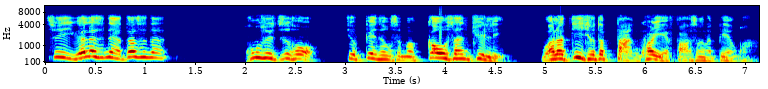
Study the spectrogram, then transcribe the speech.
所以原来是那样。但是呢，洪水之后就变成什么高山峻岭，完了地球的板块也发生了变化。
